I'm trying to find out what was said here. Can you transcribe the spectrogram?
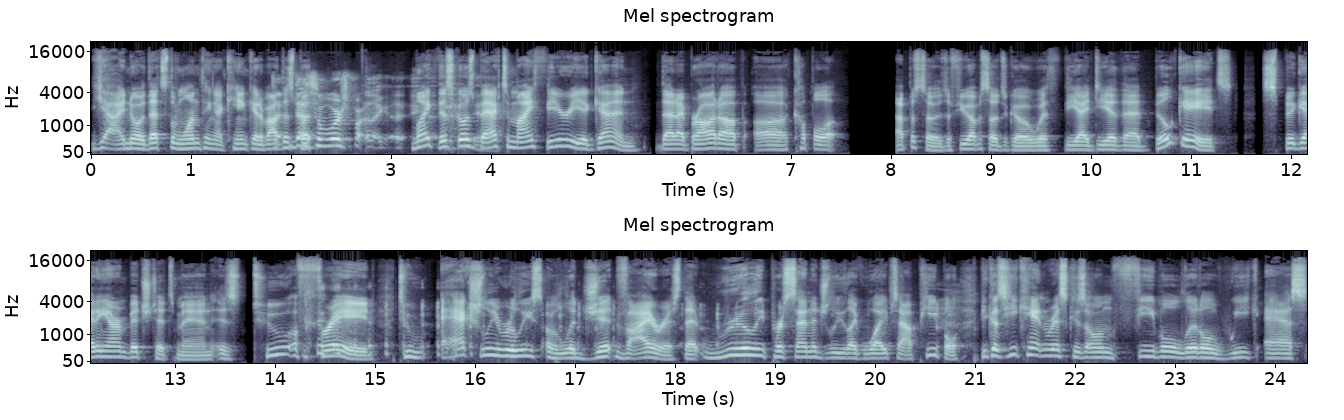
yeah, I know that's the one thing I can't get about Th- this. that's the worst part. Like, uh, Mike, this goes yeah. back to my theory again that I brought up a couple episodes, a few episodes ago, with the idea that Bill Gates, spaghetti arm bitch tits man, is too afraid to actually release a legit virus that really percentagely like wipes out people because he can't risk his own feeble little weak ass,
